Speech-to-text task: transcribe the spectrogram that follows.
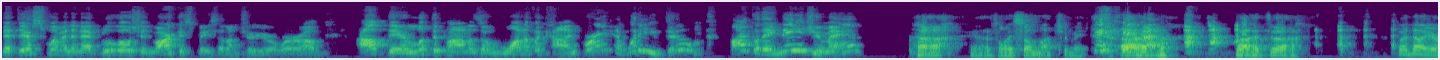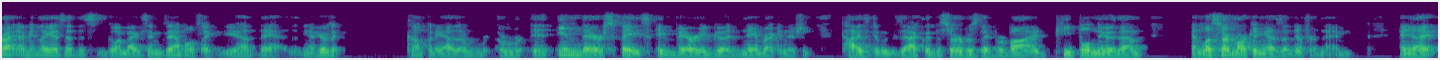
that they're swimming in that blue ocean market space that I'm sure you're aware of, out there looked upon as a one of a kind brand. What do you do, Michael? They need you, man. yeah, there's only so much of me, uh, but uh, but no, you're right. I mean, like I said, this going back to the same example. It's like you have they, you know, here's a company has a, a, in their space a very good name recognition ties to exactly the service they provide. People knew them, and let's start marketing as a different name. And you're like,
